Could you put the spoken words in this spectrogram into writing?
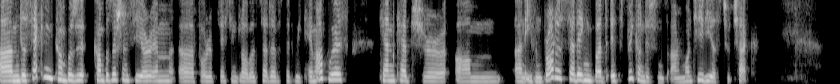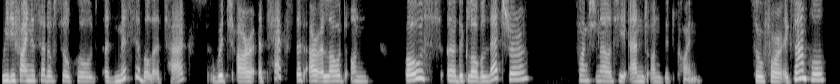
Um, the second composi composition theorem uh, for replacing global setups that we came up with can capture um, an even broader setting, but its preconditions are more tedious to check. We define a set of so-called admissible attacks, which are attacks that are allowed on both uh, the global ledger functionality and on Bitcoin. So for example,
